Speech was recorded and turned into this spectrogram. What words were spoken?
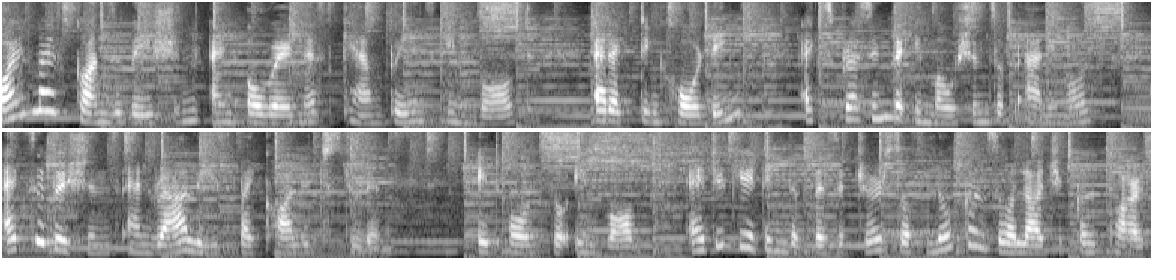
Wildlife conservation and awareness campaigns involved erecting hoardings, expressing the emotions of animals, exhibitions, and rallies by college students. It also involved educating the visitors of local zoological park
